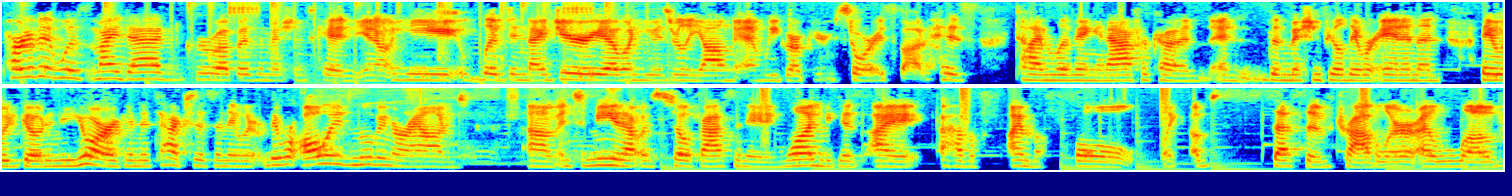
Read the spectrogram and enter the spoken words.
part of it was my dad grew up as a missions kid. You know, he lived in Nigeria when he was really young, and we grew up hearing stories about his time living in Africa and, and the mission field they were in. And then they would go to New York and to Texas, and they would they were always moving around. Um, and to me, that was so fascinating. One, because I have a I'm a full like obsessive traveler. I love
